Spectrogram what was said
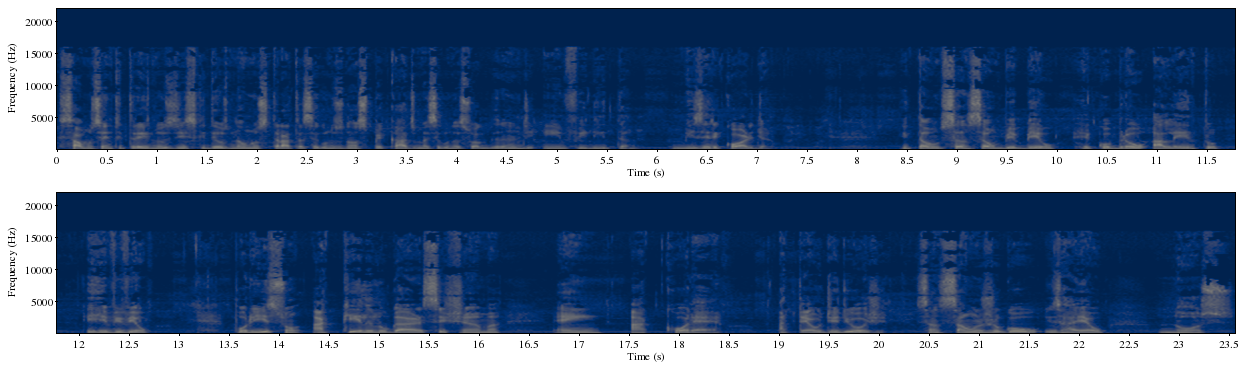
Salmo 103 nos diz que Deus não nos trata segundo os nossos pecados, mas segundo a sua grande e infinita misericórdia. Então Sansão bebeu, recobrou alento e reviveu. Por isso, aquele lugar se chama em Acoré, até o dia de hoje. Sansão julgou Israel nos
